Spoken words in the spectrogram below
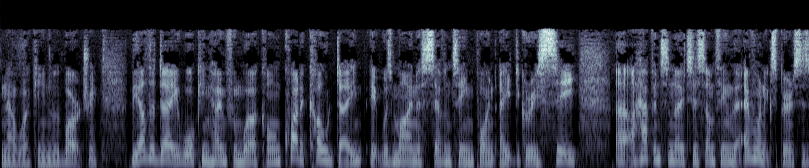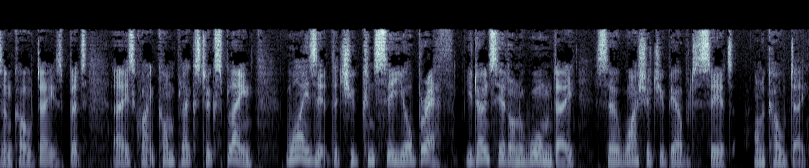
now working in a laboratory. The other day, walking home from work on quite a cold day, it was minus 17.8 degrees C, uh, I happened to notice something that everyone experiences on cold days, but uh, it's quite complex to explain. Why is it that you can see your breath? You don't see it on a warm day, so why should you be able to see it on a cold day?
